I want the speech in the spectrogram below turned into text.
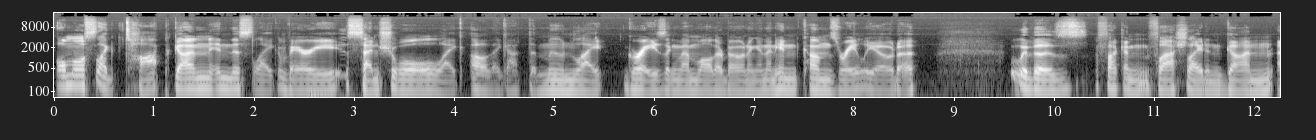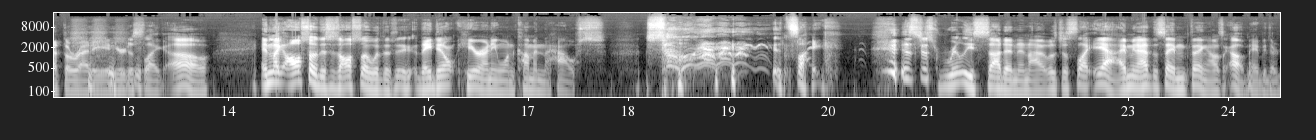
almost like Top Gun in this like very sensual like oh they got the moonlight grazing them while they're boning, and then in comes Ray Liotta with his fucking flashlight and gun at the ready, and you're just like oh, and like also this is also with the, they don't hear anyone come in the house, so it's like it's just really sudden and i was just like yeah i mean i had the same thing. I was like oh maybe they're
